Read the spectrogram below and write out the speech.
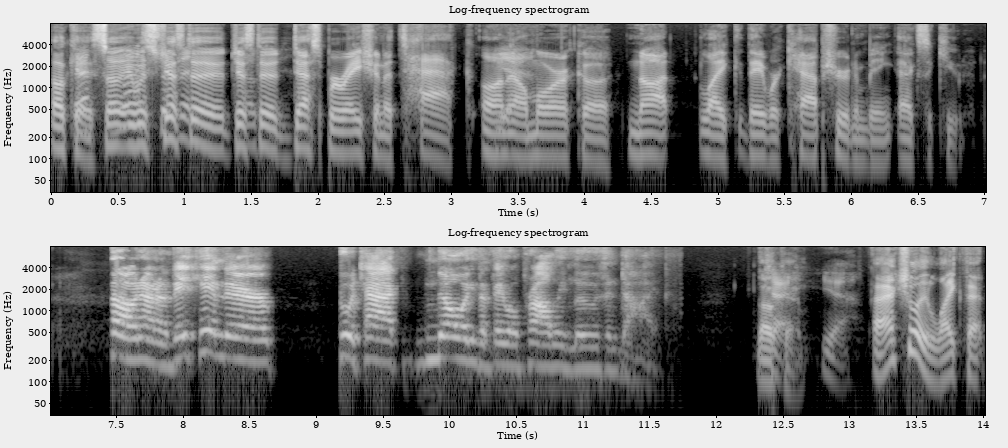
Okay, That's- so it was just been- a just a desperation attack on Yeah. Almorica, not like they were captured and being executed. No, no, no. They came there to attack, knowing that they will probably lose and die. Okay, Yeah. I actually like that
